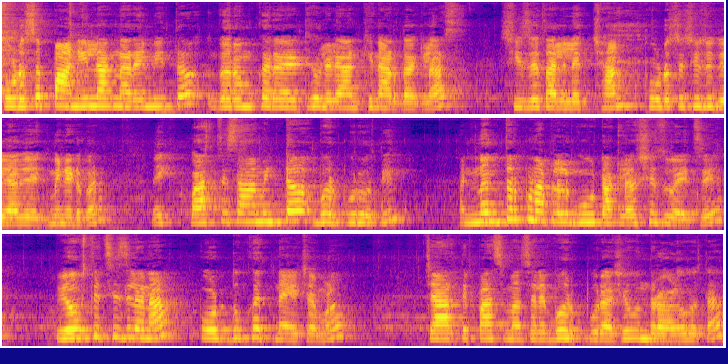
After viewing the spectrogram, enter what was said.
थोडंसं पाणी लागणार आहे मी इथं. गरम करायला ठेवलेलं आहे आणखीन अर्धा ग्लास. शिजत आलेले आहेत छान. थोडंसं शिजू द्या एक मिनिटभर. एक पाच ते सहा मिनटं भरपूर होतील. आणि नंतर पण आपल्याला गूळ टाकल्यावर शिजवायचे व्यवस्थित शिजलं ना पोट दुखत नाही याच्यामुळं. चार ते पाच मसाले भरपूर असे उंदराळ होतात.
